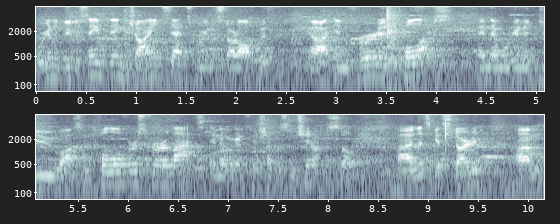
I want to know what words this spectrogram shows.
we're going to do the same thing. Giant sets. We're going to start off with uh, inverted pull-ups, and then we're going to do uh, some pullovers for our lats, and then we're going to finish up with some chin-ups. So uh, let's get started. Um,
